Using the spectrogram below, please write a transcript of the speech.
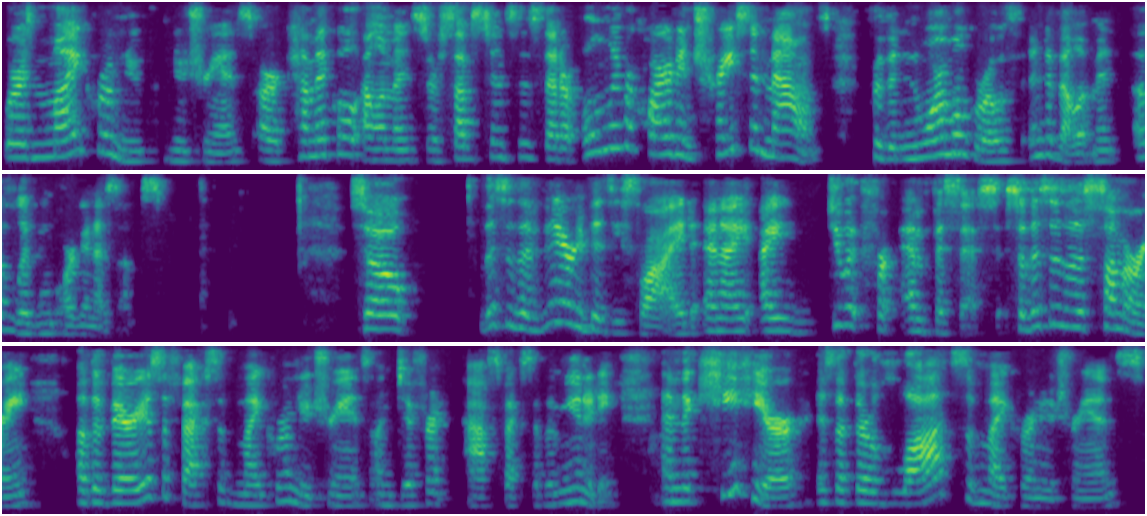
Whereas micronutrients are chemical elements or substances that are only required in trace amounts for the normal growth and development of living organisms. So this is a very busy slide and I, I do it for emphasis. So this is a summary of the various effects of micronutrients on different aspects of immunity. And the key here is that there are lots of micronutrients.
